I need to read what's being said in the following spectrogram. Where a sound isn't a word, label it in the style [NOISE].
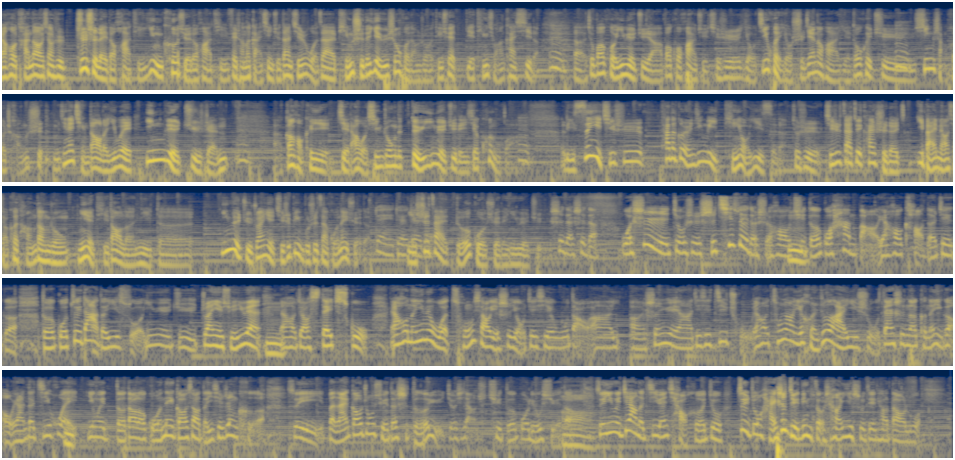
然后谈到像是知识类的话题、硬科学的话题，非常的感兴趣。但其实我在平时的业余生活当中，的确也挺喜欢看戏的。嗯，呃，就包括音乐剧啊，包括话剧，其实有机会、有时间的话，也都会去欣赏和尝试。我们今天请到了一位音乐剧人，嗯，啊，刚好可以解答我心中的对于音乐剧的一些困惑。嗯，李思义其实他的个人经历挺有意思的，就是其实，在最开始的一百秒小课堂当中，你也提到了你的。音乐剧专业其实并不是在国内学的，对对，你是在德国学的音乐剧。是的，是的，我是就是十七岁的时候去德国汉堡，然后考的这个德国最大的一所音乐剧专业学院，然后叫 Stage School。然后呢，因为我从小也是有这些舞蹈啊、呃声乐啊这些基础，然后从小也很热爱艺术，但是呢，可能一个偶然的机会，因为得到了国内高校的一些认可，所以本来高中学的是德语，就是想去德国留学。的，所以因为这样的机缘巧合，就最终还是决定走上艺术这条道路。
